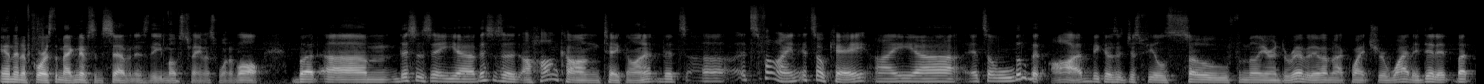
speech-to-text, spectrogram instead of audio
and then of course the Magnificent Seven is the most famous one of all. But um, this is a uh, this is a, a Hong Kong take on it. That's uh, it's fine. It's okay. I uh, it's a little bit odd because it just feels so familiar and derivative. I'm not quite sure why they did it, but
